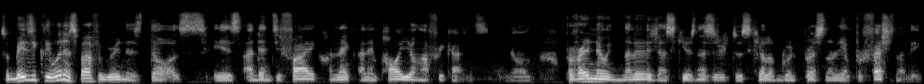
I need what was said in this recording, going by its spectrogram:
So, basically, what Inspire for Greatness does is identify, connect, and empower young Africans. You know, providing them with knowledge and skills necessary to scale up growth personally and professionally.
